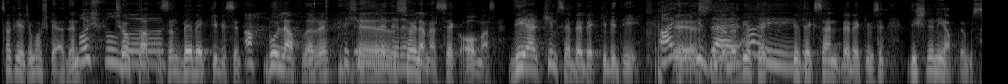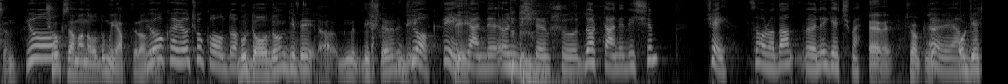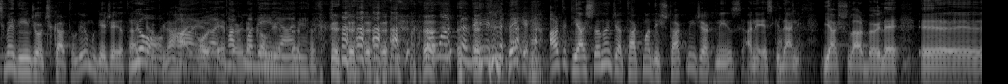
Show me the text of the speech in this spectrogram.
Safiyeciğim hoş geldin. Hoş bulduk. Çok tatlısın, bebek gibisin. Ah. Bu lafları Teşekkür e, ederim. söylemezsek olmaz. Diğer kimse bebek gibi değil. Ay, ne güzel. stüdyoda Bir tek, Ay, bir tek sen bebek gibisin. Dişlerini yaptırmışsın. Yok. Çok zaman oldu mu yaptıralı? Yok ayol çok oldu. Bu doğduğun gibi a, dişlerin değil. Yok değil, kendi ön dişlerim şu dört tane dişim şey sonradan böyle geçme. Evet, çok güzel. Öyle yaptım. o geçme deyince o çıkartılıyor mu gece yatarken Yok, falan? hayır, o hayır, hep takma öyle değil kalıyor. yani. Damak da değil. Peki artık yaşlanınca takma diş takmayacak mıyız? Hani eskiden yaşlılar böyle e,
